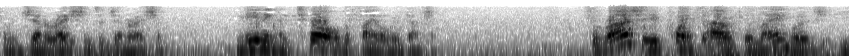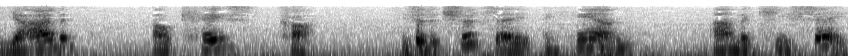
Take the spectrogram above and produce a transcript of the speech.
from generation to generation, meaning until the final redemption. So Rashi points out the language Yad al Kes Ka. He says it should say a hand on the kisei.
